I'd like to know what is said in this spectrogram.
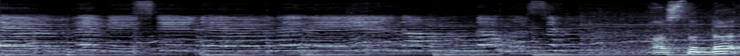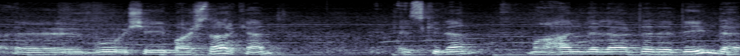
evde misin, evde değil damda mısın? Aslında e, bu şeyi başlarken eskiden mahallelerde de değil de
